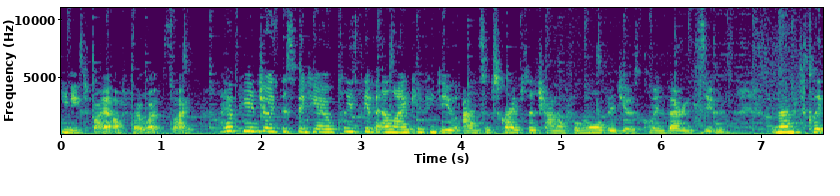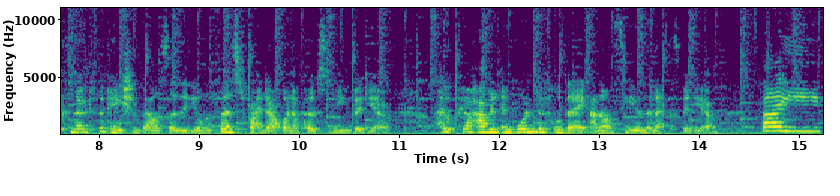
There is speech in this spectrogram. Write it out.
you need to buy it off my website. I hope you enjoyed this video, please give it a like if you do and subscribe to the channel for more videos coming very soon. Remember to click the notification bell so that you're the first to find out when I post a new video. I hope you're having a wonderful day and I'll see you in the next video. Bye!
